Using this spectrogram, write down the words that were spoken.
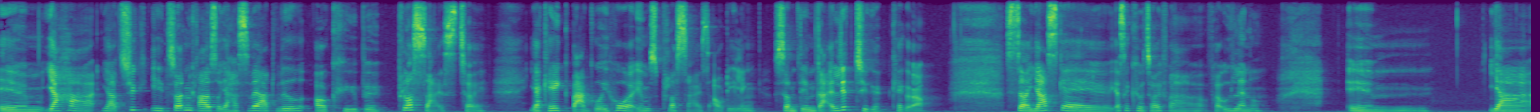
Øhm, jeg, har, jeg er tyk i en sådan grad, så jeg har svært ved at købe plus size tøj. Jeg kan ikke bare gå i H&M's plus size afdeling, som dem, der er lidt tykke, kan gøre. Så jeg skal, jeg skal købe tøj fra, fra udlandet. Øhm, jeg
